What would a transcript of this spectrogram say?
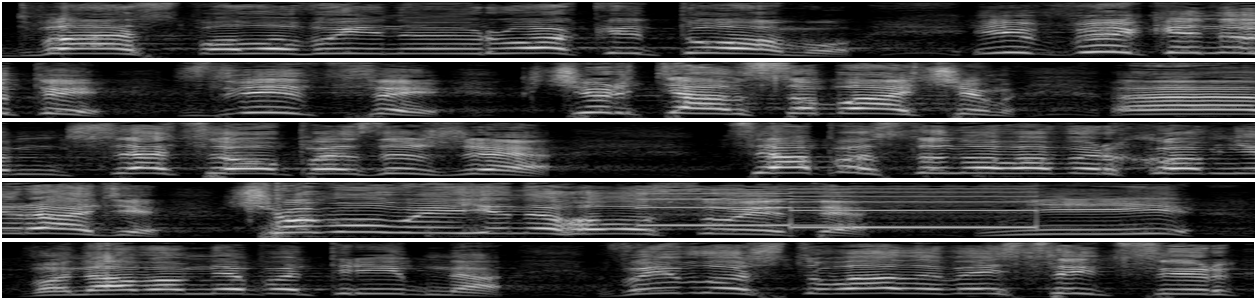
два з половиною роки тому, і викинути звідси к чертям собачим е, все це ОПЗЖ. Ця постанова в Верховній Раді. Чому ви її не голосуєте? Ні, вона вам не потрібна. Ви влаштували весь цей цирк,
